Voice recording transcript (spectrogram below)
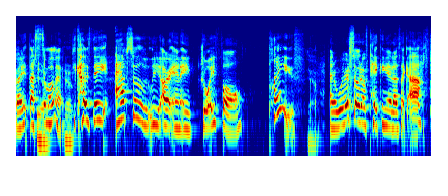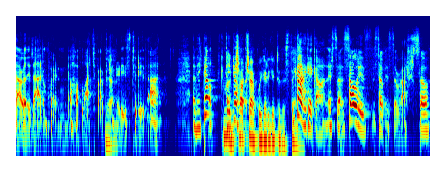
right? That's yeah, the moment yeah. because they absolutely are in a joyful place. Yeah. And we're sort of taking it as like, ah, it's not really that important. You'll have lots of opportunities to do that. And they don't. Come they on, don't chop, really. chop. We got to get to this thing. We got to get going. It's a, so is so is the rush. So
